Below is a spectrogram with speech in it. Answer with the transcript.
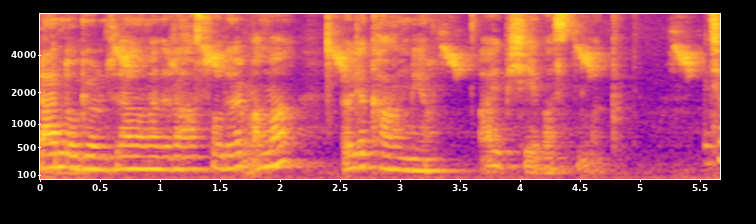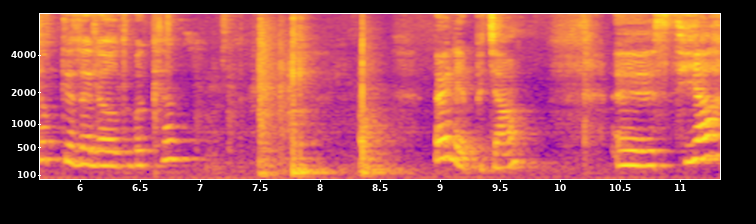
ben de o görüntüden normalde rahatsız oluyorum ama öyle kalmıyor. Ay bir şeye bastım bak. Çok güzel oldu bakın. Böyle yapacağım. Ee, siyah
